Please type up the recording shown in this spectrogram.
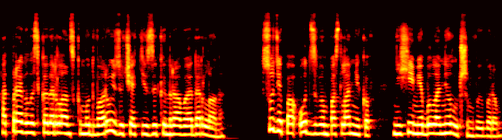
отправилась к Адарландскому двору изучать язык и нравы Адарлана. Судя по отзывам посланников, Нехимия была не лучшим выбором.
